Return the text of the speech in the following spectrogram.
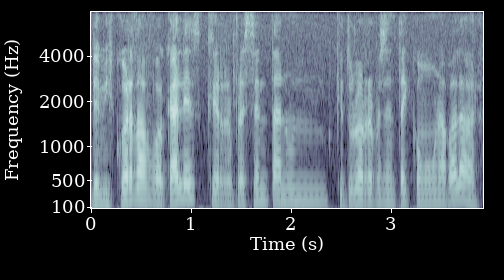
de mis cuerdas vocales que representan un, que tú lo representáis como una palabra.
